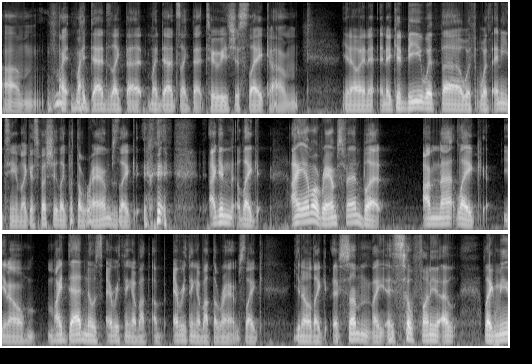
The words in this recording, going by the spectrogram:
Um, my my dad's like that. My dad's like that too. He's just like, um, you know, and it, and it could be with uh with with any team, like especially like with the Rams. Like, I can like, I am a Rams fan, but I'm not like you know my dad knows everything about uh, everything about the Rams. Like, you know, like if some like it's so funny. I like me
